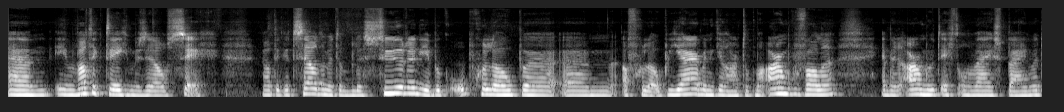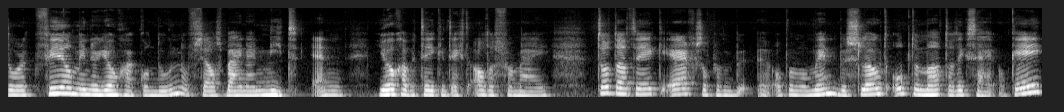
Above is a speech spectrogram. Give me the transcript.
um, in wat ik tegen mezelf zeg had ik hetzelfde met een blessure. Die heb ik opgelopen um, afgelopen jaar. Ben ik heel hard op mijn arm gevallen. En mijn arm doet echt onwijs pijn. Waardoor ik veel minder yoga kon doen. Of zelfs bijna niet. En yoga betekent echt alles voor mij. Totdat ik ergens op een, uh, op een moment besloot op de mat dat ik zei: Oké,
